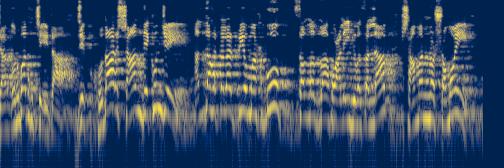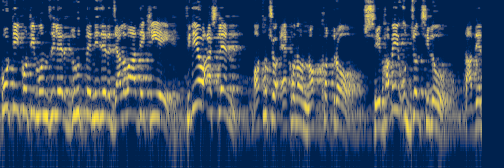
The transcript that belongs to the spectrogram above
যার অনুবাদ হচ্ছে এটা যে খোদার শান দেখুন যে আল্লাহ তাআলার প্রিয় মাহবুব ওয়াসাল্লাম সামান্য সময়ে কোটি কোটি মঞ্জিলের দূরত্বে নিজের জালওয়া দেখিয়ে ফিরেও আসলেন, অথচ এখনও নক্ষত্র সেভাবেই উজ্জ্বল ছিল, তাদের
